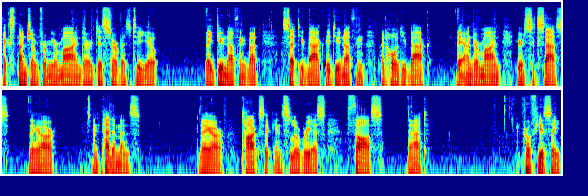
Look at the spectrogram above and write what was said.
Expunge them from your mind. They're a disservice to you. They do nothing but set you back. They do nothing but hold you back. They undermine your success. They are impediments. They are toxic, insalubrious thoughts that profusely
